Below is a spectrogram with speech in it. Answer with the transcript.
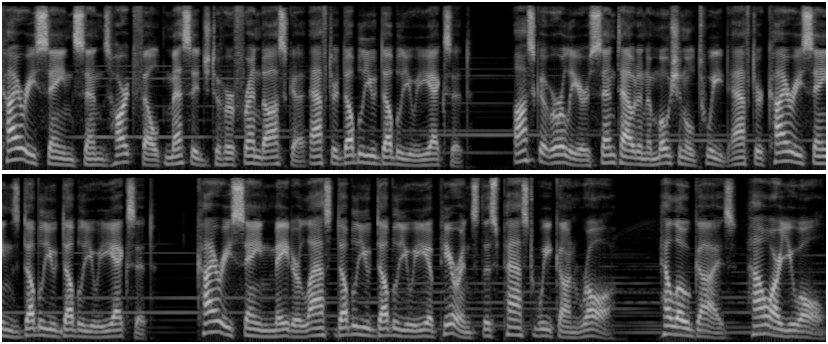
Kairi Sane sends heartfelt message to her friend Asuka after WWE exit. Asuka earlier sent out an emotional tweet after Kairi Sane's WWE exit. Kairi Sane made her last WWE appearance this past week on Raw. Hello guys, how are you all?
